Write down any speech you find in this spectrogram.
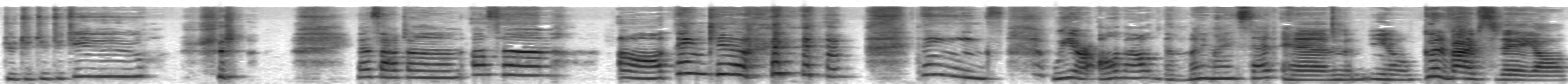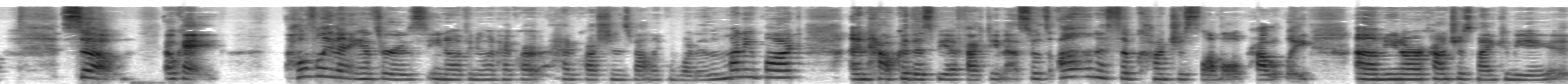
Do, do, do, do, do. yes, I've done. Awesome. Oh, thank you. Thanks. We are all about the money mindset and, you know, good vibes today, y'all. So, okay. Hopefully that answers, you know, if anyone had, had questions about like what is a money block and how could this be affecting us. So it's all on a subconscious level, probably. Um, you know, our conscious mind could be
